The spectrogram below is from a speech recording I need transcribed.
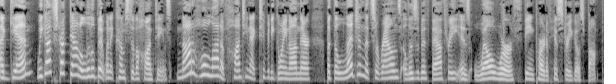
Again, we got struck down a little bit when it comes to the hauntings. Not a whole lot of haunting activity going on there, but the legend that surrounds Elizabeth Bathory is well worth being part of History Goes Bump.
